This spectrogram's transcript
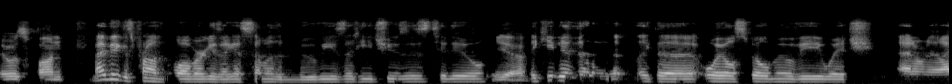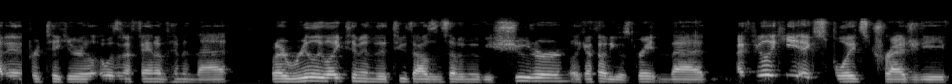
it was fun. My biggest problem with Wahlberg is, I guess, some of the movies that he chooses to do. Yeah. Like he did the like the oil spill movie, which I don't know. I didn't particularly I wasn't a fan of him in that, but I really liked him in the 2007 movie Shooter. Like I thought he was great in that. I feel like he exploits tragedy.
